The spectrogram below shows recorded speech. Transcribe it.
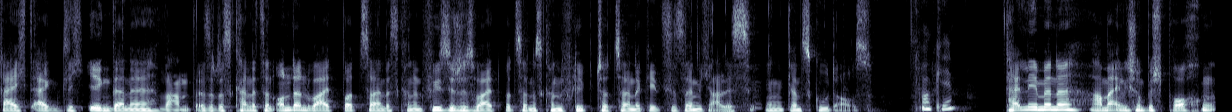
reicht eigentlich irgendeine Wand. Also das kann jetzt ein Online-Whiteboard sein, das kann ein physisches Whiteboard sein, das kann ein Flipchart sein, da geht es jetzt eigentlich alles ganz gut aus. Okay. Teilnehmende haben wir eigentlich schon besprochen,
